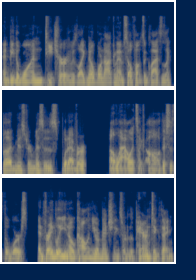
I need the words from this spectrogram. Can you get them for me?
and be the one teacher who's like, nope, we're not going to have cell phones in class. It's like, but Mr. And Mrs. whatever, allow. It's like, oh, this is the worst. And frankly, you know, Colyn, you were mentioning sort of the parenting thing.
